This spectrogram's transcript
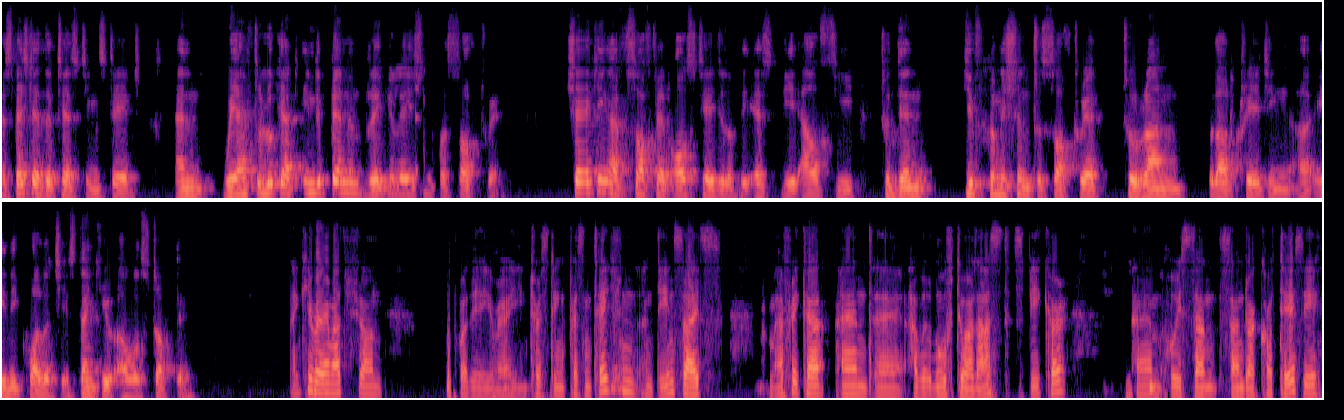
especially at the testing stage. And we have to look at independent regulation for software, checking of software at all stages of the SDLC to then give permission to software to run without creating uh, inequalities. Thank you. I will stop there. Thank you very much, Shaun, for the very interesting presentation and the insights from Africa. And uh, I will move to our last speaker, um, who is San Sandra Cortesi.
